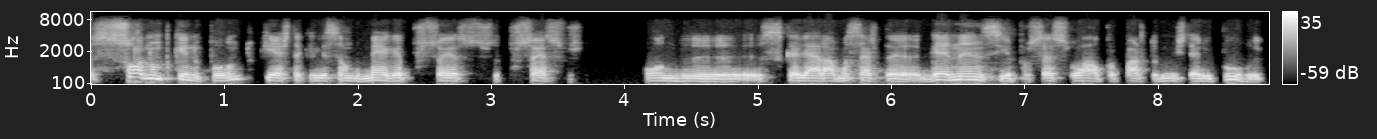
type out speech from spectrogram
só num pequeno ponto, que é esta criação de mega processos, de processos onde se calhar há uma certa ganância processual por parte do Ministério Público,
